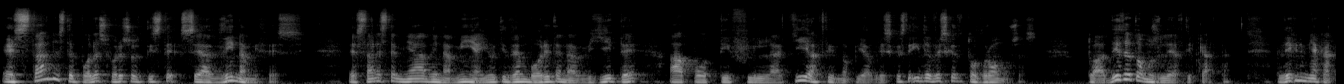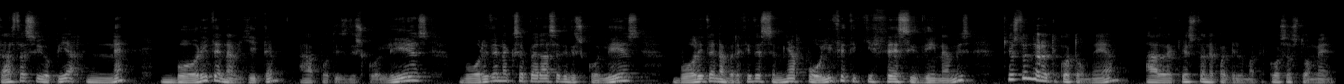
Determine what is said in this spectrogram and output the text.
Αισθάνεστε πολλές φορές ότι είστε σε αδύναμη θέση. Αισθάνεστε μια αδυναμία ή ότι δεν μπορείτε να βγείτε από τη φυλακή αυτή την οποία βρίσκεστε ή δεν βρίσκετε το δρόμο σας. Το αντίθετο όμως λέει αυτή η κάρτα. Δείχνει μια κατάσταση η οποία ναι, μπορείτε να βγείτε από τις δυσκολίες, μπορείτε να ξεπεράσετε δυσκολίες, μπορείτε να βρεθείτε σε μια πολύ θετική θέση δύναμης και στον ερωτικό τομέα, αλλά και στον επαγγελματικό σας τομέα.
